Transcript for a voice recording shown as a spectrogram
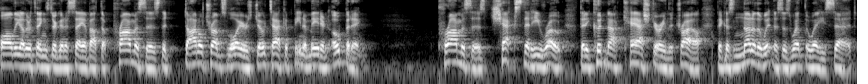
all the other things they're going to say about the promises that Donald Trump's lawyers, Joe Tacopina, made an opening. Promises, checks that he wrote that he could not cash during the trial because none of the witnesses went the way he said.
